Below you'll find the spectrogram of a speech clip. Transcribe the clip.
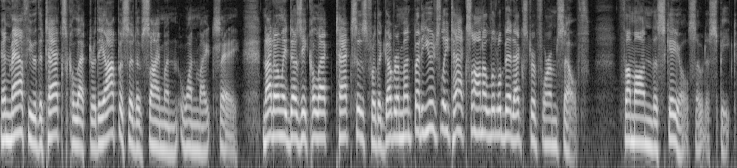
And Matthew, the tax collector, the opposite of Simon, one might say. Not only does he collect taxes for the government, but he usually tacks on a little bit extra for himself. Thumb on the scale, so to speak.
